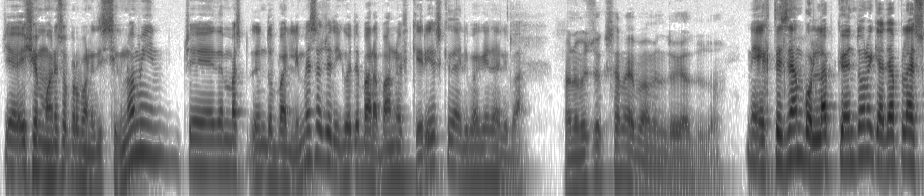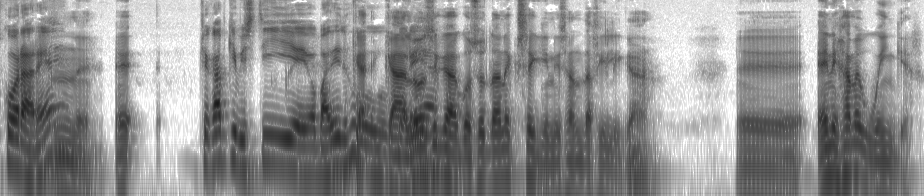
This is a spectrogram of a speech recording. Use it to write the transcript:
και έχει μονές ο προπονητής, συγγνώμη, και δεν, μας, δεν το βάλει μέσα και δικαιούται παραπάνω ευκαιρίες κτλ. Μα νομίζω ξανά είπαμε το για τούτο. Ναι, χτες ήταν πολλά πιο έντονο γιατί απλά σκόραρε. Ναι. Ε, και κάποιοι πιστοί ε, οπαδοί του. Κα, Καλός ή κακός όταν ξεκινήσαν τα φιλικά. Δεν ε, είχαμε winger.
